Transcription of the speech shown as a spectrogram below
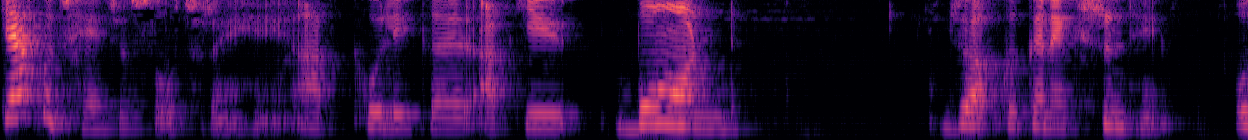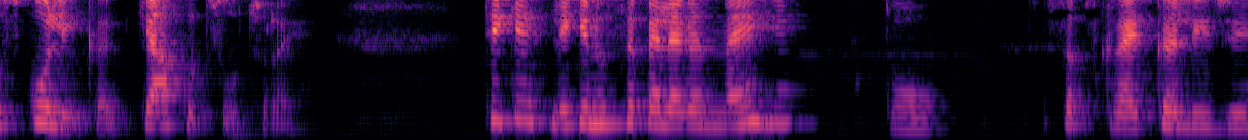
क्या कुछ है जो सोच रहे हैं। आपको लेकर आपके बॉन्ड जो आपका कनेक्शन है, उसको लेकर क्या कुछ सोच रहे हैं। ठीक है? लेकिन उससे पहले अगर नए हैं तो सब्सक्राइब कर लीजिए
